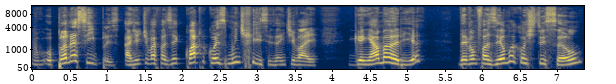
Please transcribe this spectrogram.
o, o plano é simples. A gente vai fazer quatro coisas muito difíceis. A gente vai ganhar a maioria, daí vamos fazer uma constituição,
